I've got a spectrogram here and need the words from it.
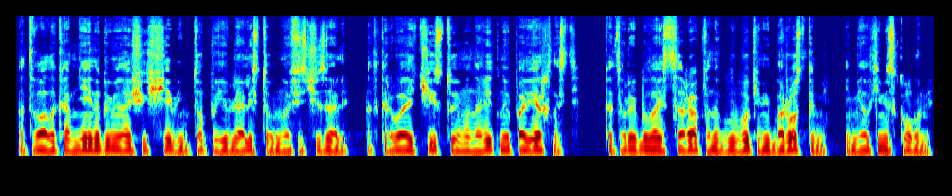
Отвалы камней, напоминающих щебень, то появлялись, то вновь исчезали, открывая чистую монолитную поверхность, которая была исцарапана глубокими бороздками и мелкими сколами.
